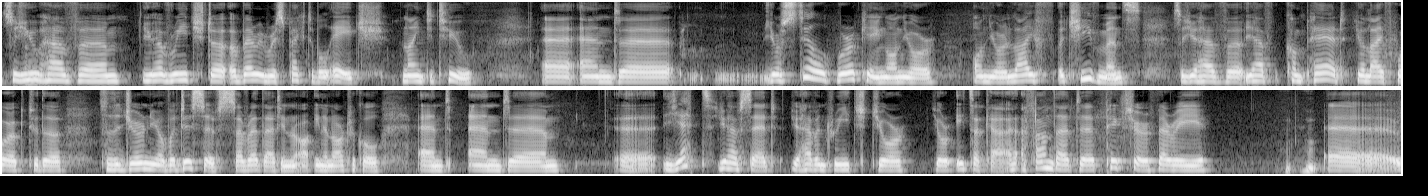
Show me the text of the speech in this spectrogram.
So you have um, you have reached a, a, very respectable age, ninety two, uh, and uh, you're still working on your on your life achievements. So you have uh, you have compared your life work to the to the journey of Odysseus. I read that in in an article, and and um, uh, yet you have said you haven't reached your your Ithaca. I found that uh, picture very uh,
